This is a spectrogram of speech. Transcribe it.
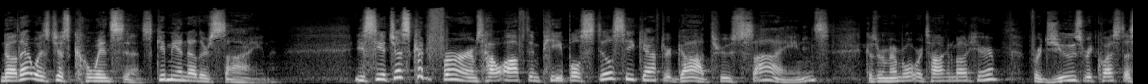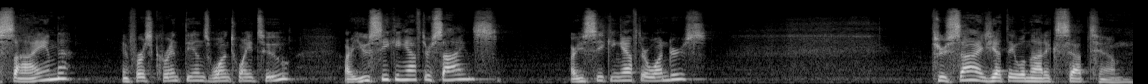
No, that was just coincidence. Give me another sign. You see, it just confirms how often people still seek after God through signs. Because remember what we're talking about here? For Jews request a sign in 1 Corinthians 1.22. Are you seeking after signs? Are you seeking after wonders? Through signs, yet they will not accept him.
